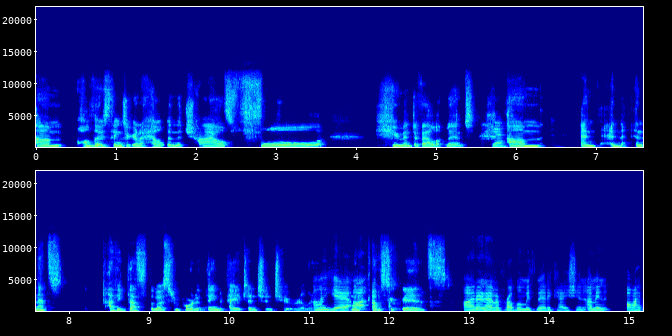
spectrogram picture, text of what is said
um, all those things are going to help in the child's full human development. Yes. Um, and and and that's I think that's the most important thing to pay attention to, really, oh yeah. when I, it comes to kids. I don't have a problem with medication. I mean, I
